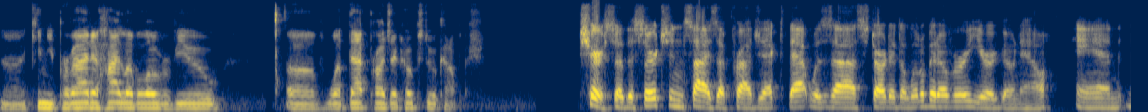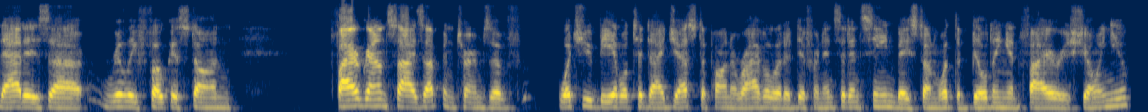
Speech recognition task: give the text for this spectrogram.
Uh, can you provide a high level overview of what that project hopes to accomplish? Sure. So the Search and Size Up project that was uh, started a little bit over a year ago now, and that is uh, really focused on fireground size up in terms of what you'd be able to digest upon arrival at a different incident scene based on what the building and fire is showing you.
